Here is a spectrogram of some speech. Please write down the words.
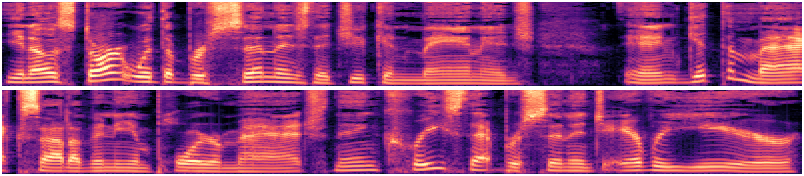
You know, start with a percentage that you can manage and get the max out of any employer match. Then increase that percentage every year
